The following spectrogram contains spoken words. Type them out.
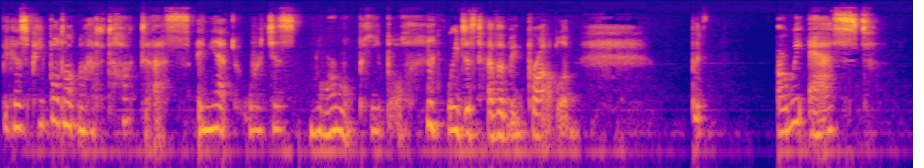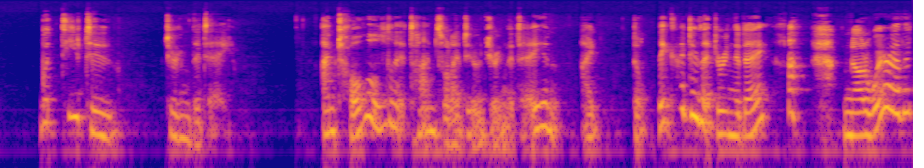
Because people don't know how to talk to us, and yet we're just normal people. we just have a big problem. But are we asked, what do you do during the day? I'm told at times what I do during the day, and I don't think I do that during the day. I'm not aware of it.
